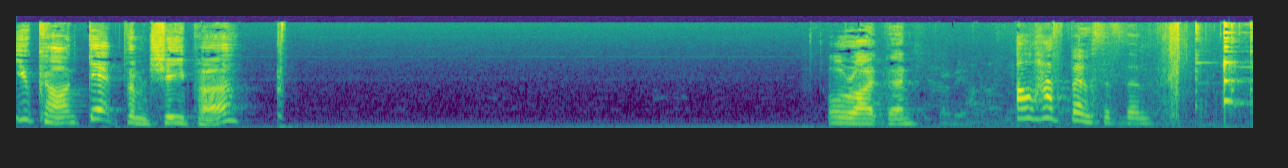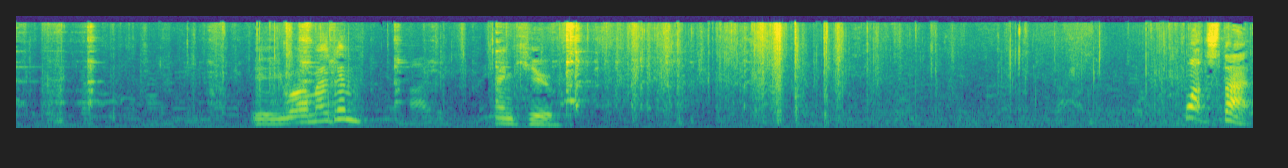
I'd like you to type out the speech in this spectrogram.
You can't get them cheaper. All right, then. I'll have both of them. Here you are, madam. Thank you. What's that?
